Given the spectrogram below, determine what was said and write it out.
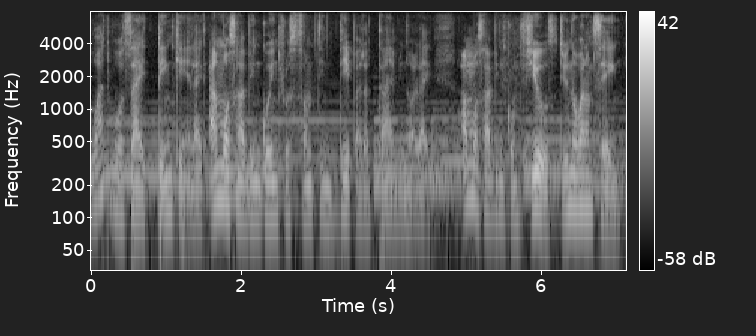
what was I thinking? Like I must have been going through something deep at the time, you know, like I must have been confused. Do you know what I'm saying?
